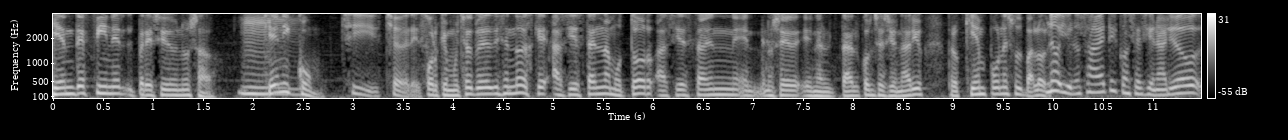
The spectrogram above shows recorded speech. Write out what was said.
¿Quién define el precio de un usado? ¿Quién y cómo? Sí, chévere. eso. Porque muchas veces dicen, no, es que así está en la motor, así está en, en, no sé, en el tal concesionario, pero ¿quién pone esos valores? No, y uno sabe que el concesionario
